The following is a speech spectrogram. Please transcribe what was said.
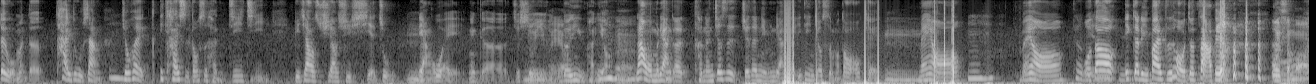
对我们的态度上，就会一开始都是很积极。比较需要去协助两位那个就是轮椅朋友。那我们两个可能就是觉得你们两个一定就什么都 OK，嗯。没有哦，嗯。没有我到一个礼拜之后我就炸掉。了。为什么？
